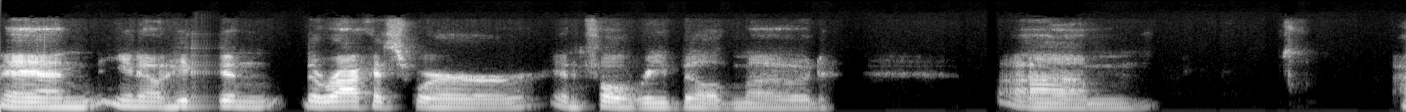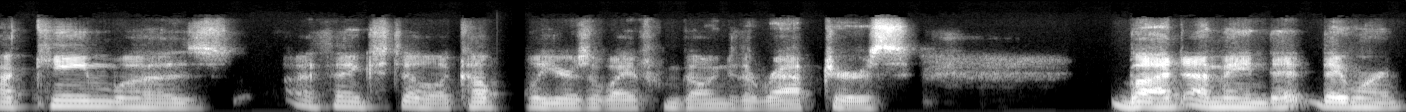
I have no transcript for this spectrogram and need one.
And you know, he didn't the Rockets were in full rebuild mode. Um Hakeem was, I think, still a couple years away from going to the Raptors. But I mean, they, they weren't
